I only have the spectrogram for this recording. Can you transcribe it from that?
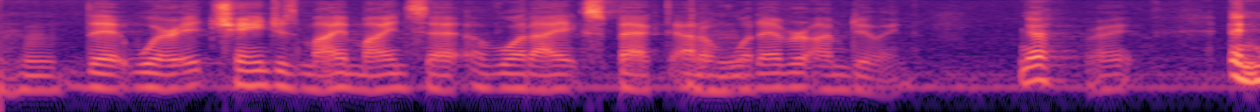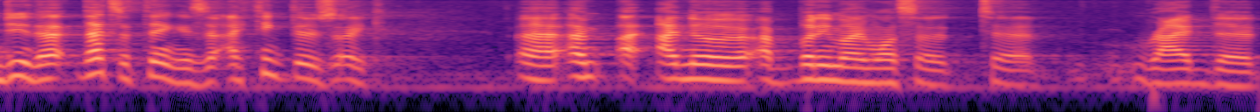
Mm-hmm. that where it changes my mindset of what I expect out Mm-hmm. of whatever I'm doing, Yeah. right? And dude, that that's the thing is that I think there's like, uh, I'm, I, I know a buddy of mine wants to, to ride the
